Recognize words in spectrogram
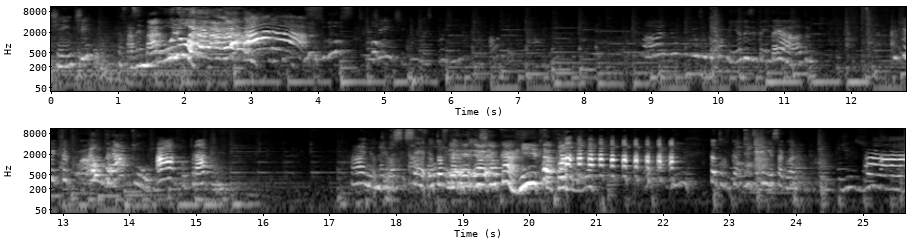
Gente... Tá fazendo barulho. sério, eu tô É, ficando é- tensa. é o carrinho que tá fazendo. né? Eu tô ficando muito tensa agora. Jesus. Ah,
